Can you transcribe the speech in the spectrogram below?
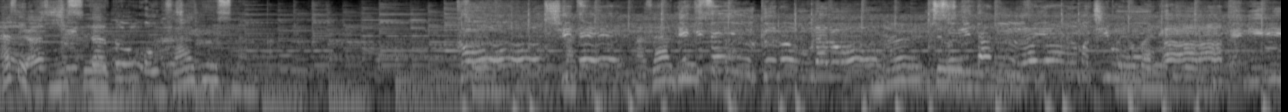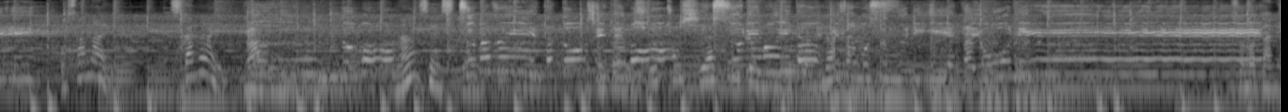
なぜビジネス英語でマザーグースなのかそれはまずマザーグースがナージョリーと呼ばれる幼い拙い英語にナンセンスであることに集中しやすいという点がそのため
